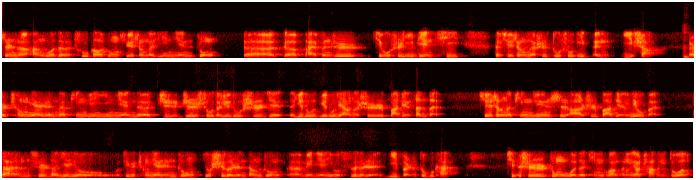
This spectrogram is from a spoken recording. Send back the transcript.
示呢，韩国的初高中学生的一年中呃的百分之九十一点七的学生呢是读书一本以上，而成年人呢平均一年的纸质书的阅读时间、阅读阅读量呢是八点三本，学生呢平均是二十八点六本，但是呢也有这个成年人中有十个人当中，呃每年有四个人一本都不看。其实中国的情况可能要差很多了。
